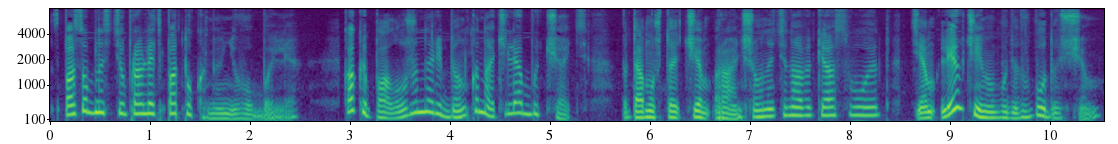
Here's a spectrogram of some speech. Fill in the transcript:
Способности управлять потоками у него были. Как и положено, ребенка начали обучать, потому что чем раньше он эти навыки освоит, тем легче ему будет в будущем.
